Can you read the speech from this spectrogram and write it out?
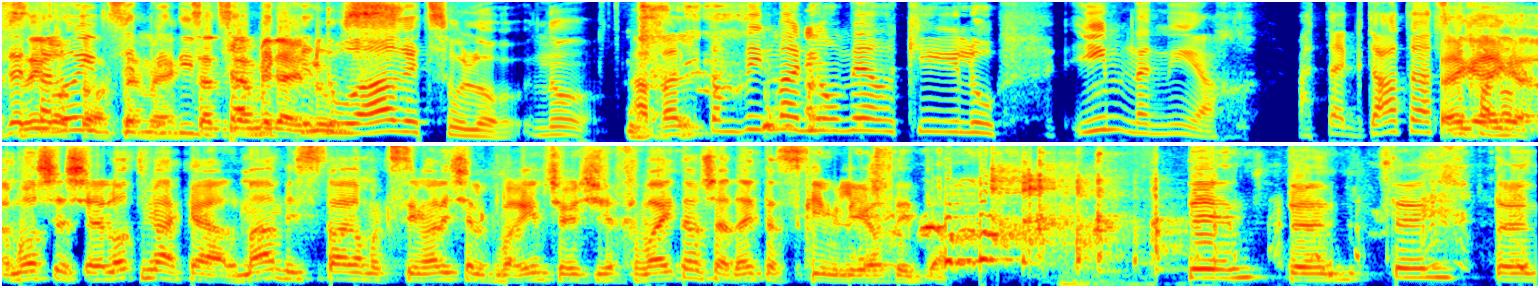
זה תלוי אם זה נמצא בכדור הארץ או לא, נו, אבל אתה מבין מה אני אומר, כאילו, אם נניח, אתה הגדרת לעצמך... רגע, רגע, משה, שאלות מהקהל, מה המספר המקסימלי של גברים שמישהי שכבה איתם שעדיין תסכים להיות איתם? טן, טן, טן, טן,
